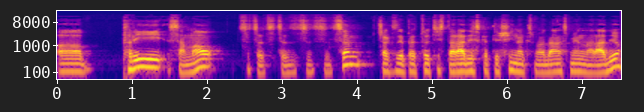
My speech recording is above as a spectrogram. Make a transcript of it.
Uh, pri samo, sem, čak zdaj pa je to tista radijska tišina, ki smo jo danes imeli na radiju,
